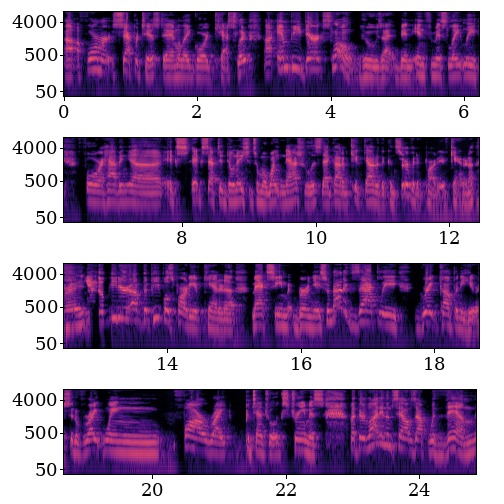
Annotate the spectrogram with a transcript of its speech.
uh, a former separatist, MLA Gord Kesler, uh, MP Derek Sloan, who's been infamous lately for having uh, ex- accepted donations from a white nationalist that got him kicked out of the Conservative Party of Canada, right. and the leader of the People's Party of Canada, Maxime Bernier. So, not exactly great company here, sort of right wing, far right potential extremists but they're lining themselves up with them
